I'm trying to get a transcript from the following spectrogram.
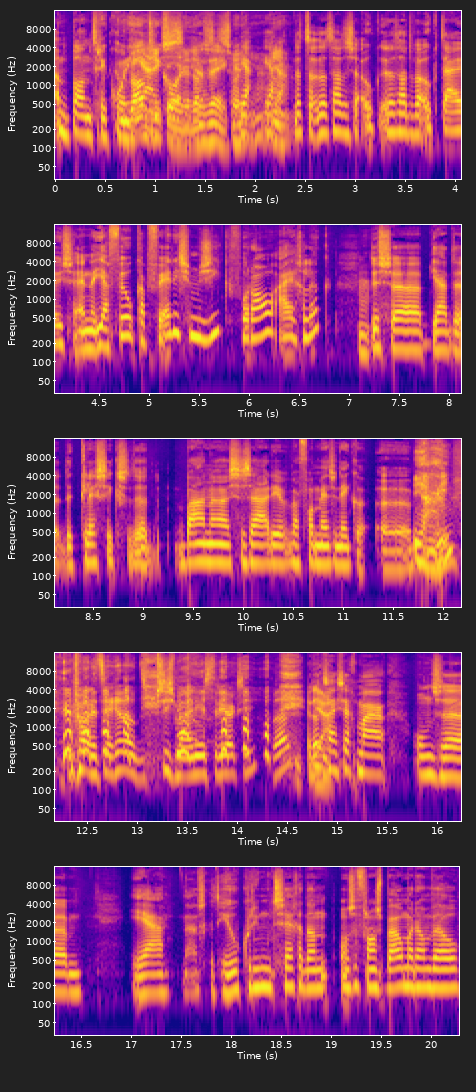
Een bandrecorder. Een bandrecorder, ja, dat zeker. Sorry, ja, ja, ja. Dat, dat, hadden ze ook, dat hadden we ook thuis. En ja, veel Capverdische muziek vooral eigenlijk. Hm. Dus uh, ja, de, de classics, de Bana, Cesaria, waarvan mensen denken... Uh, ja, ik wou het zeggen, dat is precies mijn eerste reactie. Wat? Ja, dat zijn zeg maar onze... Ja, nou, als ik het heel cru moet zeggen, dan onze Frans Bouw, maar dan wel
